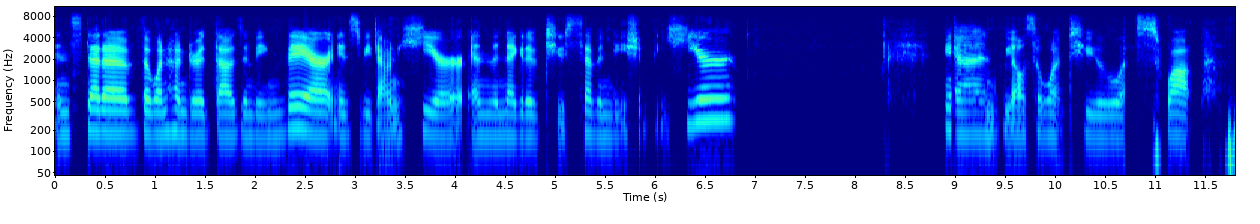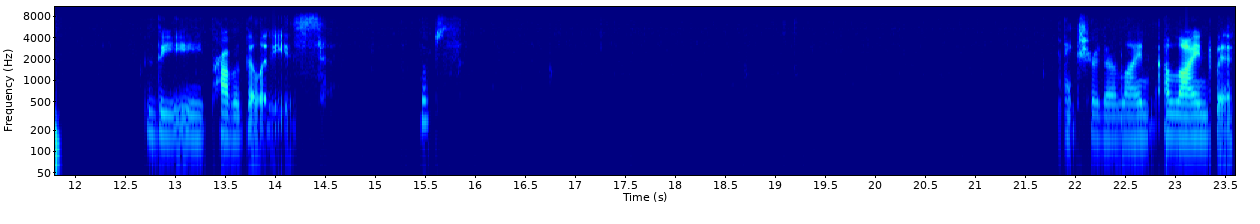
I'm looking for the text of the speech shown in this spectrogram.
instead of the 100,000 being there, it needs to be down here and the negative 270 should be here. And we also want to swap the probabilities. Oops. Make sure they're aligned with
